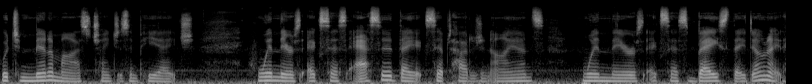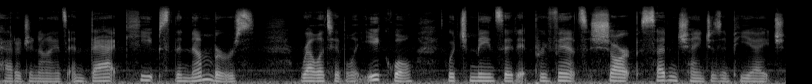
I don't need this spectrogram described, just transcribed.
which minimize changes in pH. When there's excess acid, they accept hydrogen ions. When there's excess base, they donate hydrogen ions, and that keeps the numbers relatively equal, which means that it prevents sharp, sudden changes in pH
